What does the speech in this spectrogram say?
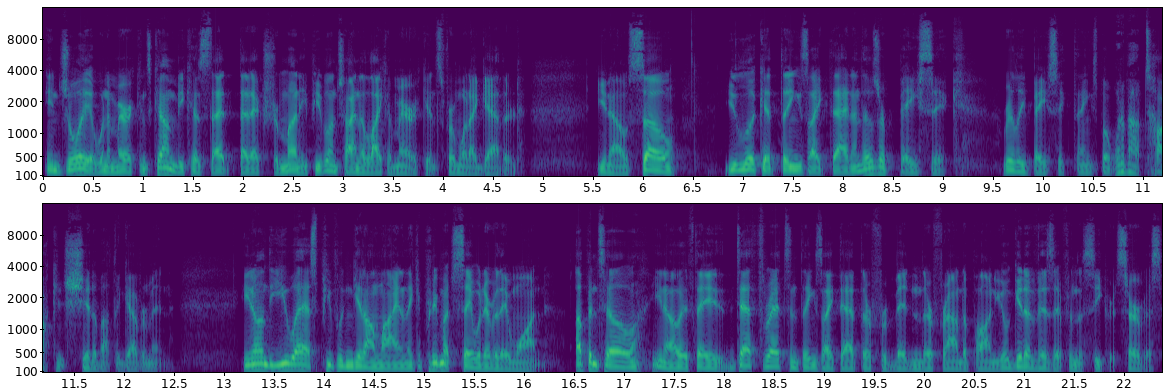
enjoy it when Americans come because that that extra money people in China like Americans from what I gathered. You know so you look at things like that and those are basic really basic things. But what about talking shit about the government? You know in the US people can get online and they can pretty much say whatever they want up until you know if they death threats and things like that they're forbidden they're frowned upon you'll get a visit from the secret service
